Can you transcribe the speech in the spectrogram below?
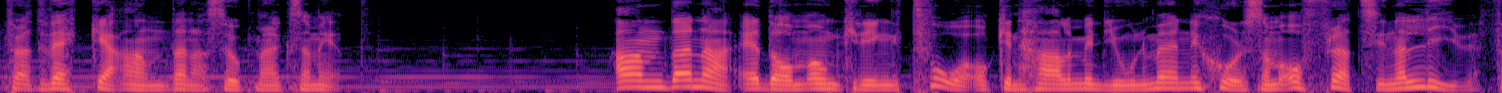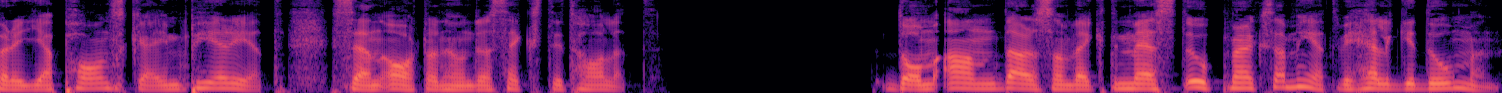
för att väcka andarnas uppmärksamhet. Andarna är de omkring två och en halv miljon människor som offrat sina liv för det japanska imperiet sedan 1860-talet. De andar som väckt mest uppmärksamhet vid helgedomen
